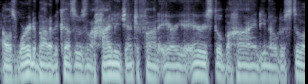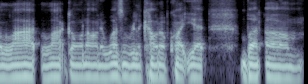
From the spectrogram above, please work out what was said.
I was worried about it because it was in a highly gentrified area. Area still behind, you know, there's still a lot, a lot going on. It wasn't really caught up quite yet, but um,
